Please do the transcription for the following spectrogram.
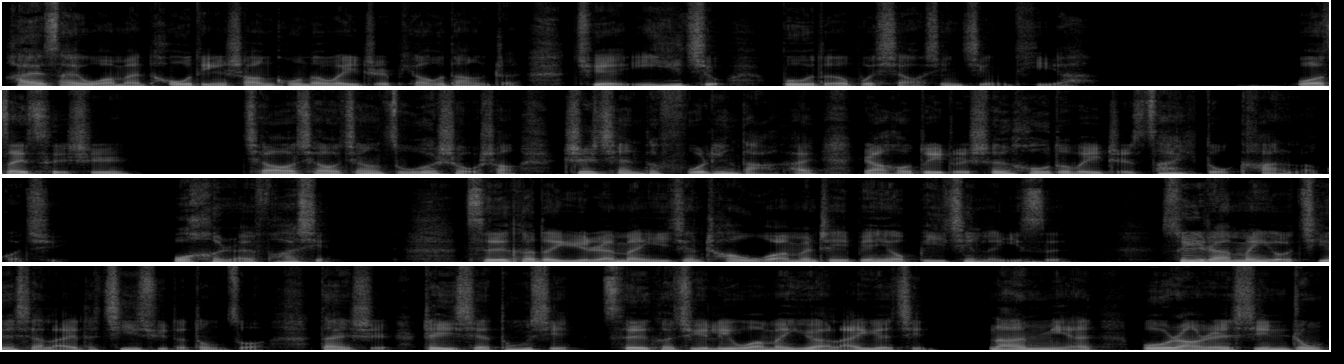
还在我们头顶上空的位置飘荡着，却依旧不得不小心警惕啊！我在此时悄悄将左手上之前的符令打开，然后对准身后的位置再度看了过去。我赫然发现，此刻的羽人们已经朝我们这边又逼近了一丝。虽然没有接下来的继续的动作，但是这些东西此刻距离我们越来越近。难免不让人心中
